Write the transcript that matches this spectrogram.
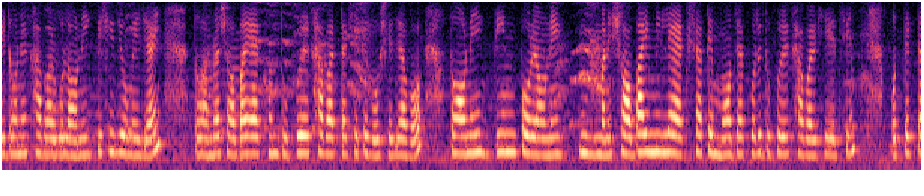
এই ধরনের খাবারগুলো অনেক বেশি জমে যায়। তো আমরা সবাই এখন দুপুরের খাবারটা খেতে বসে যাব। তো অনেক দিন পরে অনেক মানে সবাই মিলে একসাথে মজা করে দুপুরের খাবার খেয়েছি। প্রত্যেকটা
